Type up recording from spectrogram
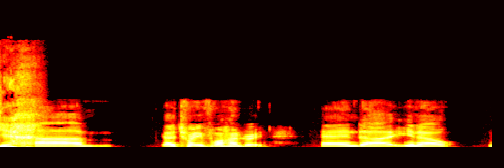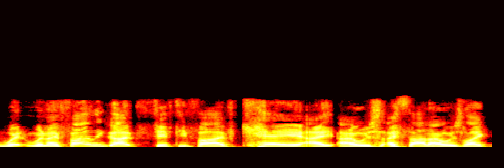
Yeah. Um, a 2400. And, uh, you know, when, when I finally got 55K, I, I was, I thought I was like,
